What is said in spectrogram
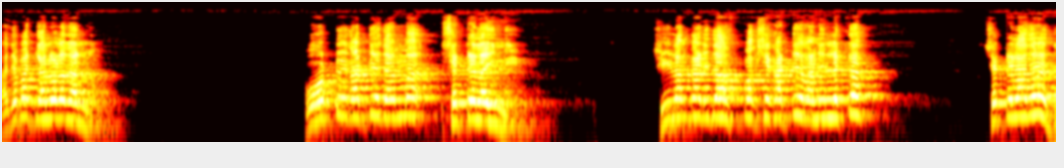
රජපත් ගලවල ගන්නවා. පෝට්ටුවේ කට්ටිය දැම්ම සෙට් වෙලා ඉන්නේ. ශ්‍රී ලංකා නිදහස් පක්ෂ කට්ටිය රනිල් එක්ක සෙට් වෙලාද නැද්ද?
